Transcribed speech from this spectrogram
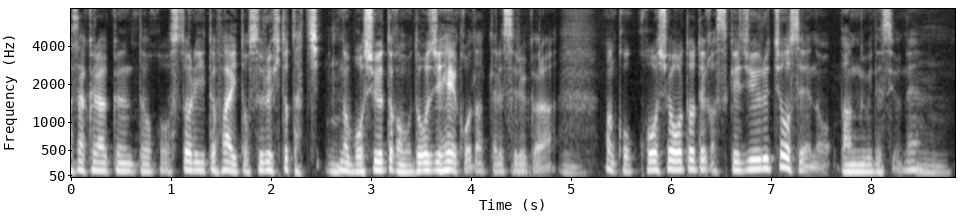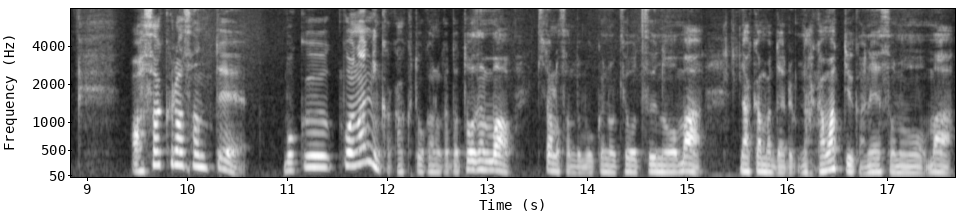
朝倉君とこうストリートファイトする人たちの募集とかも同時並行だったりするから、まあ、こう交渉というかスケジュール調整の番組ですよね。朝倉さんって僕こう何人か格闘家の方当然まあ北野さんと僕の共通のまあ仲間である仲間っていうかねそのま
